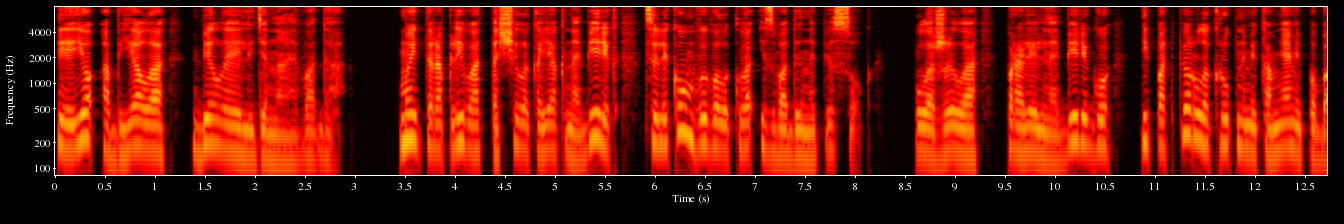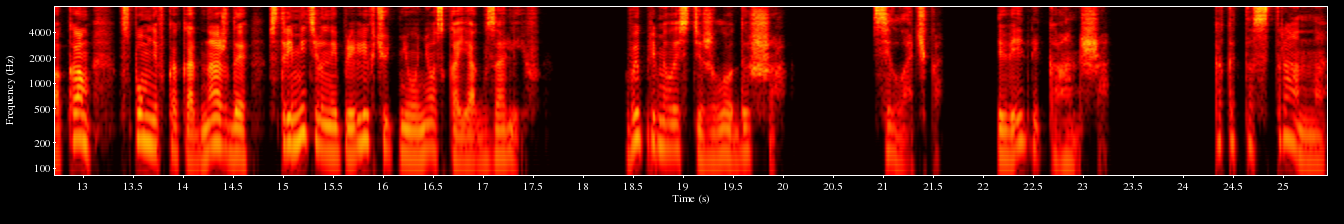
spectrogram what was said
и ее объяла белая ледяная вода. Мэй торопливо оттащила каяк на берег, целиком выволокла из воды на песок. Уложила параллельно берегу и подперла крупными камнями по бокам, вспомнив, как однажды стремительный прилив чуть не унес каяк в залив. Выпрямилась тяжело дыша. Силачка. Великанша. Как это странно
